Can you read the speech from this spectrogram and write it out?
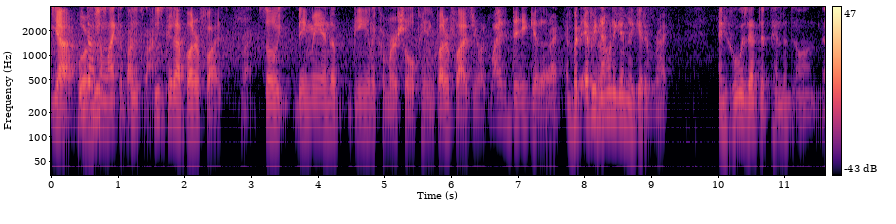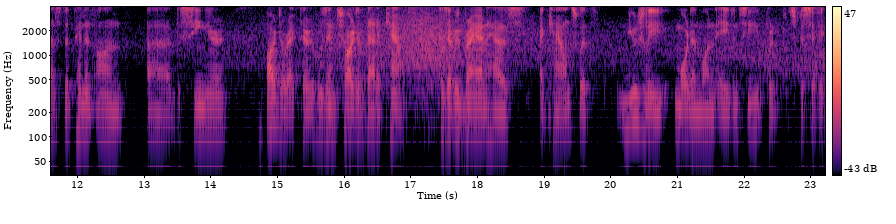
yeah, Who doesn't like a who- butterfly? who's good at butterflies? Right. So they may end up being in a commercial painting butterflies, and you're like, why did they get a? Right. But every Yeah. now and again they get it right. And who is that dependent on? That's dependent on uh, the senior art director who's in charge of that account. Because every brand has accounts with usually more than one agency for specific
